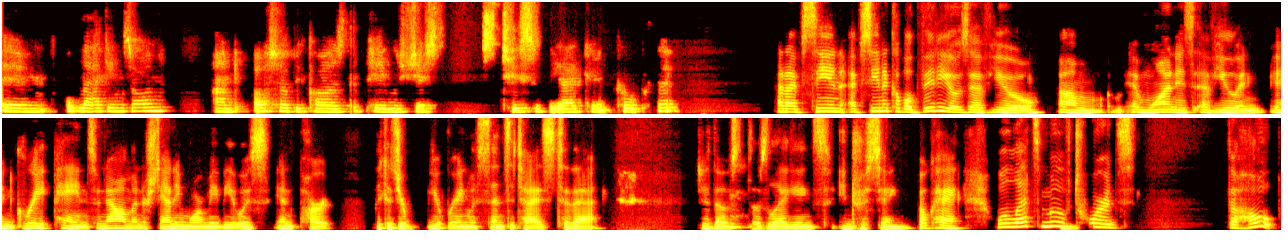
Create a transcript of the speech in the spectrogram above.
um, leggings on and also because the pain was just too severe. I couldn't cope with it. And I've seen I've seen a couple of videos of you, um, and one is of you in in great pain. So now I'm understanding more. Maybe it was in part because your your brain was sensitized to that to those mm-hmm. those leggings. Interesting. Okay. Well, let's move towards the hope.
